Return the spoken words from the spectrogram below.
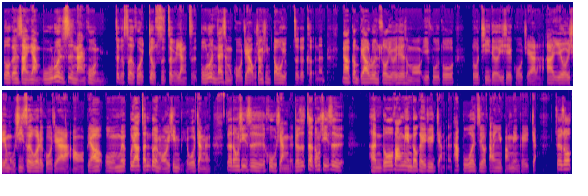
都跟山一样，无论是男或女，这个社会就是这个样子。不论你在什么国家，我相信都有这个可能。那更不要论说有一些什么一夫多多妻的一些国家啦，啊，也有一些母系社会的国家啦。哦，不要，我们不要针对某一性别。我讲的这东西是互相的，就是这东西是很多方面都可以去讲的，它不会只有单一方面可以讲。所以说。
